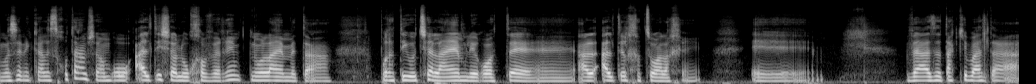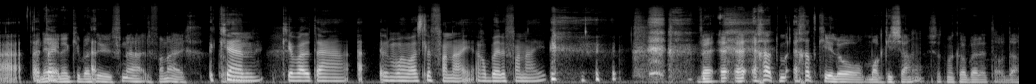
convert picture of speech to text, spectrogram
מה שנקרא לזכותם, שאמרו, אל תשאלו חברים, תנו להם את הפרטיות שלהם לראות, אל תלחצו על אחרים. ואז אתה קיבלת... אני, אתה... אני קיבלתי לפני, לפנייך. כן, קיבלת ממש לפניי, הרבה לפניי. ואיך את, את כאילו מרגישה שאת מקבלת את ההודעה?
